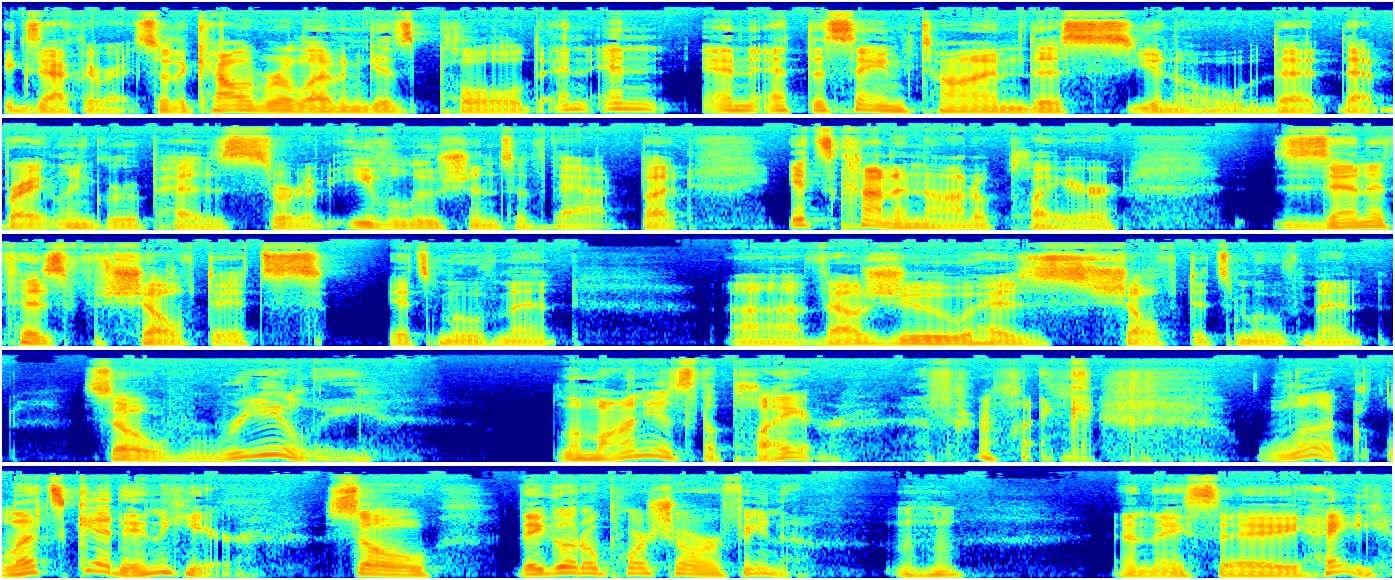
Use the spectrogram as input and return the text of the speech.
Exactly right. So the caliber 11 gets pulled and and and at the same time this, you know, that that Breitling group has sort of evolutions of that, but it's kind of not a player. Zenith has shelved its its movement. Uh Valjoux has shelved its movement. So really, Lemania's the player. They're like, look, let's get in here. So they go to Porsche Orfina Mm-hmm. and they say, hey,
